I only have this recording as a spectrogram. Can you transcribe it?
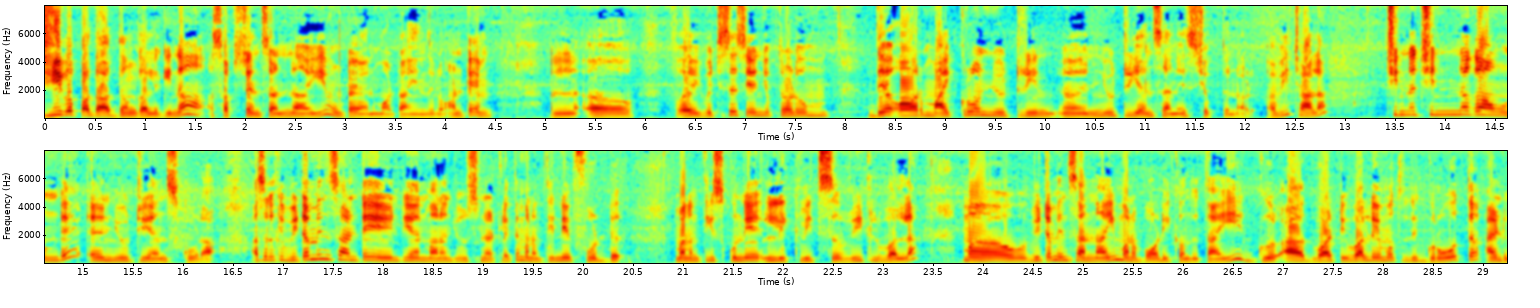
జీవ పదార్థం కలిగిన సబ్స్టెన్స్ అన్నీ ఉంటాయి అన్నమాట ఇందులో. అంటే వచ్చేసేసి ఏం చెప్తున్నాడు? They are micro nutri nutrients అనేసి చెప్తున్నాడు. అవి చాలా చిన్న చిన్నగా ఉండే న్యూట్రియన్స్ కూడా. అసలుకి విటమిన్స్ అంటే ఏంటి అని మనం చూసినట్లయితే మనం తినే ఫుడ్ మనం తీసుకునే లిక్విడ్స్ వీటి వల్ల మా విటమిన్స్ అన్నాయి మన బాడీకి అందుతాయి. వాటి వల్ల ఏమవుతుంది? గ్రోత్ అండ్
